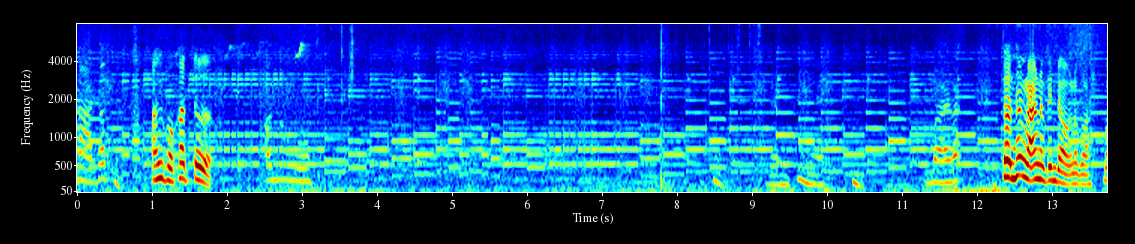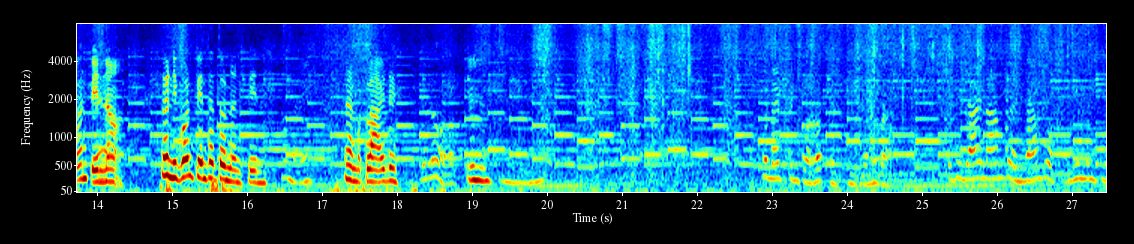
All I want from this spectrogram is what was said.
ขาดครับ เอาอยู่บอกคัตเตอร์เอาอยู่อืมแดงขึ้นไงอืมสบายละต้นทั้างหลังน่ะเป็นดอกแล้วบ่บ่มันเป็นเนาะต้นนี้บ่มันเป็นแต่ต้นนั้นเป็นต้นไหนนั่นบักหลายเลย เป็นแล้วเหรออืมอืมต้นไหนเป็นก่อนแล้วแต่สีก่อนหรือเปล่าจะไปย้ายน้ำด้วยน้ำพวกนี้มันสี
